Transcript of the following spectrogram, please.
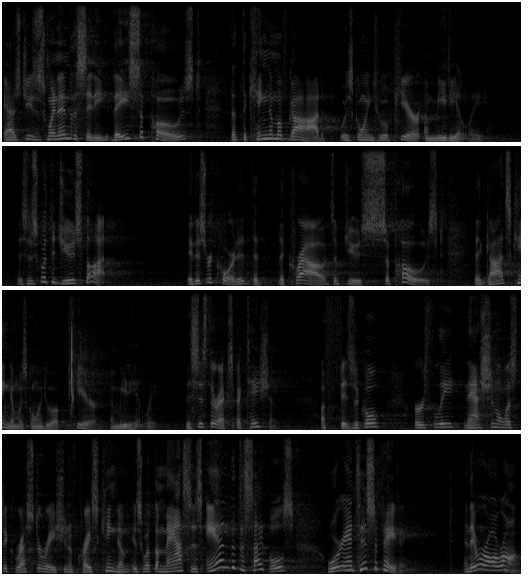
as Jesus went into the city, they supposed that the kingdom of God was going to appear immediately. This is what the Jews thought. It is recorded that the crowds of Jews supposed that God's kingdom was going to appear immediately. This is their expectation a physical, earthly, nationalistic restoration of Christ's kingdom is what the masses and the disciples were anticipating. And they were all wrong.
